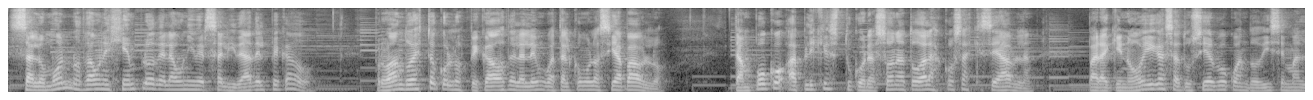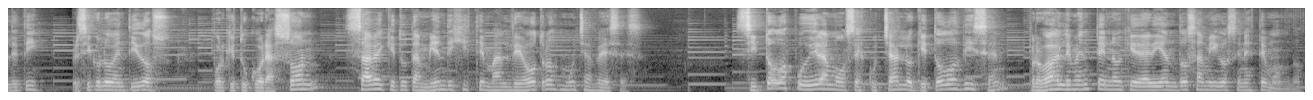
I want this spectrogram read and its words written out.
Salomón nos da un ejemplo de la universalidad del pecado, probando esto con los pecados de la lengua tal como lo hacía Pablo. Tampoco apliques tu corazón a todas las cosas que se hablan, para que no oigas a tu siervo cuando dice mal de ti. Versículo 22. Porque tu corazón sabe que tú también dijiste mal de otros muchas veces. Si todos pudiéramos escuchar lo que todos dicen, probablemente no quedarían dos amigos en este mundo.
